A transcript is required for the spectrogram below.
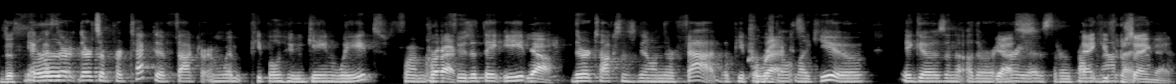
the third, yeah, there, there's a protective factor in when people who gain weight from the food that they eat. Yeah, their toxins go in their fat. But people correct. who don't like you, it goes into other yes. areas that are Thank you for saying that.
